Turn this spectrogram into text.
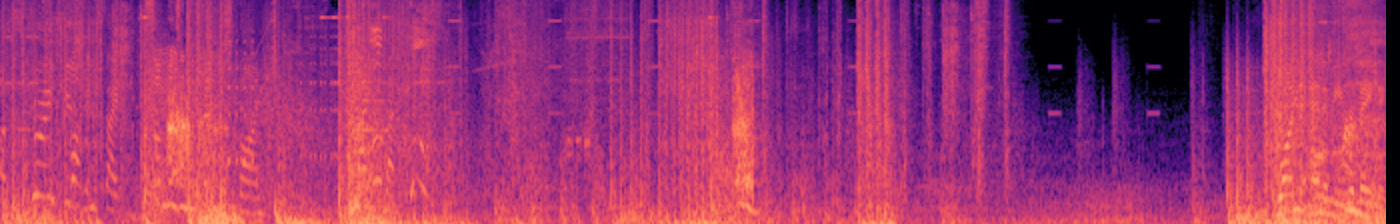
Obscuring vision. sight. Someone's in defender spawn. Light left. One enemy remaining.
